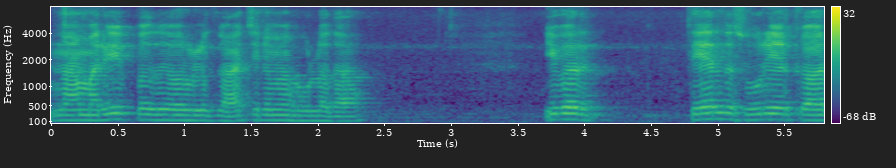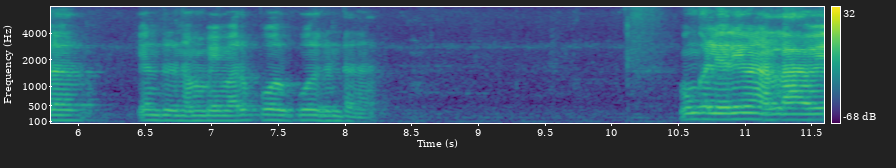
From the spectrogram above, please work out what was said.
நாம் அறிவிப்பது அவர்களுக்கு ஆச்சரியமாக உள்ளதா? இவர் தேர்ந்த சூரியக்காரர் என்று நம்மை மறுப்போர் கூறுகின்றனர். உங்கள் இறைவன் அல்லாவே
